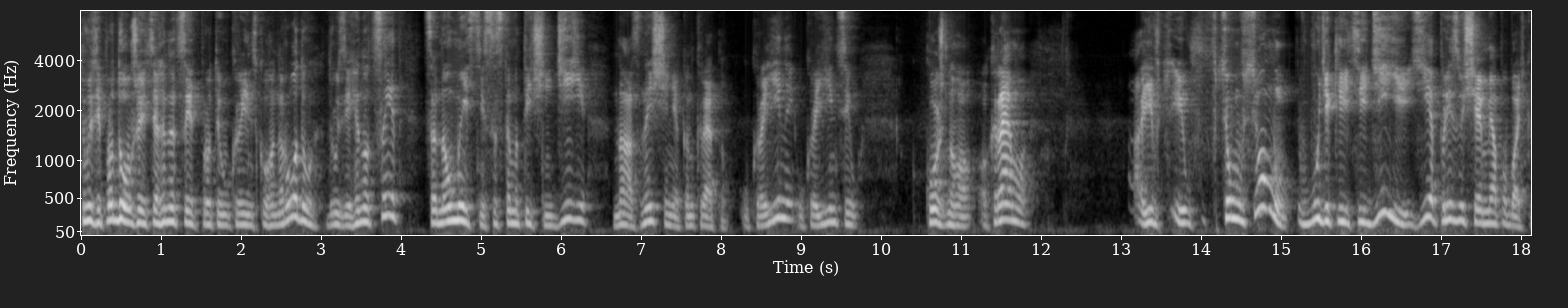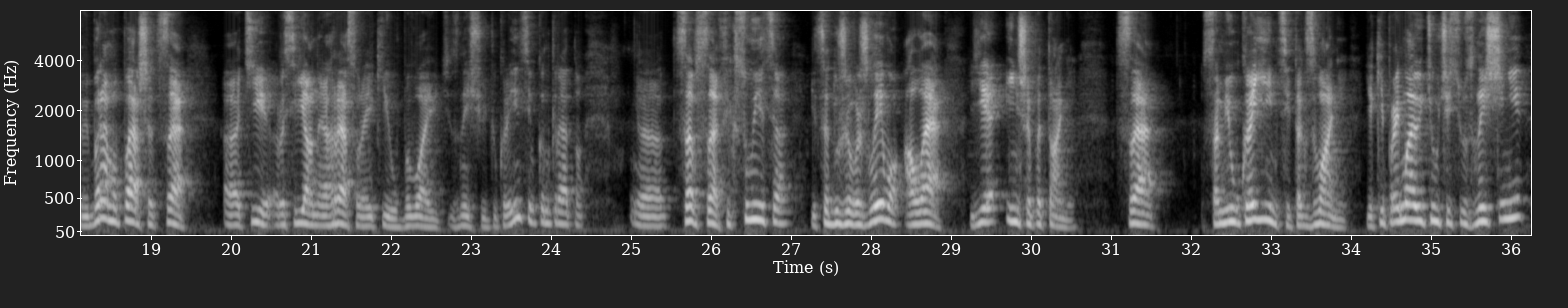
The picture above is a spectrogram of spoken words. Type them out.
Друзі, продовжується геноцид проти українського народу. Друзі, геноцид це навмисні систематичні дії на знищення конкретно України, українців, кожного окремо. А і в, і в цьому всьому, в будь-якій цій дії, є прізвище ім'я по батькові. Беремо перше, це е, ті росіяни-агресори, які вбивають, знищують українців конкретно. Е, це все фіксується, і це дуже важливо, але є інше питання: це самі українці, так звані, які приймають участь у знищенні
